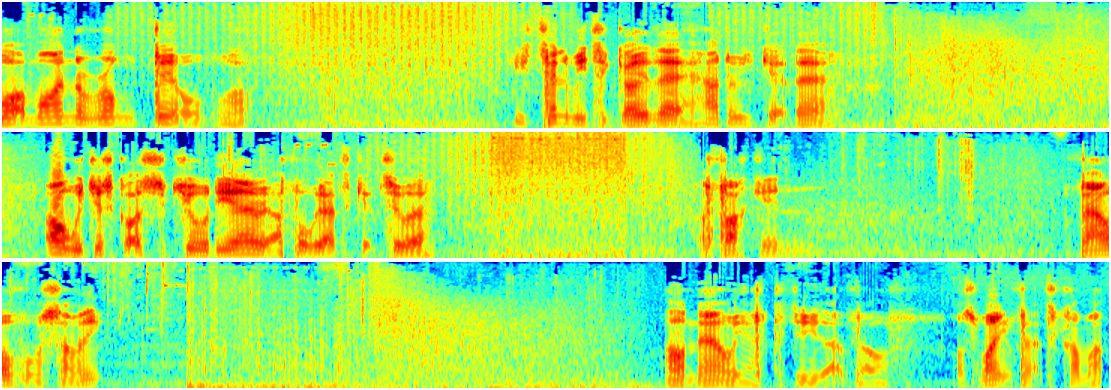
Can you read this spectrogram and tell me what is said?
What, am I in the wrong bit or what? He's telling me to go there. How do we get there? Oh, we just got to secure the area. I thought we had to get to a a fucking valve or something. Oh, now we have to do that valve. I was waiting for that to come up.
